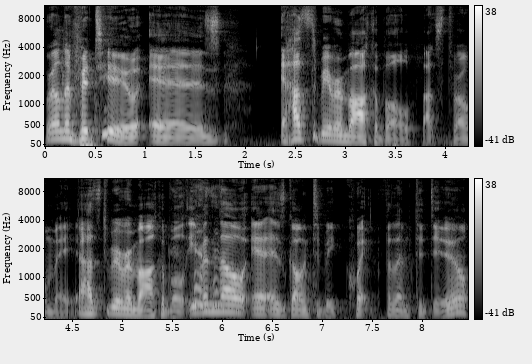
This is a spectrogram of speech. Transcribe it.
Rule number two is it has to be remarkable. That's thrown me. It has to be remarkable, even though it is going to be quick for them to do.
